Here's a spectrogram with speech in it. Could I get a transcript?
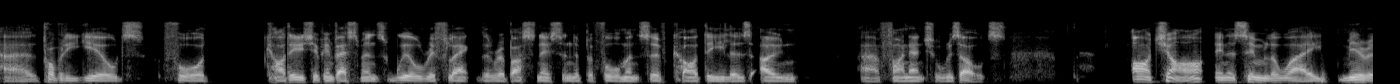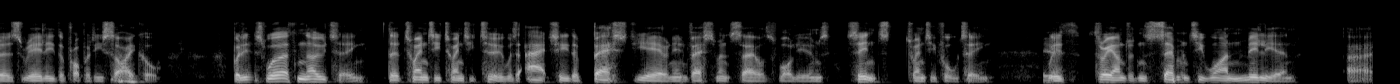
uh, property yields for car dealership investments will reflect the robustness and the performance of car dealers' own uh, financial results. Our chart, in a similar way, mirrors really the property cycle. But it's worth noting that 2022 was actually the best year in investment sales volumes since 2014, yeah. with 371 million uh,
